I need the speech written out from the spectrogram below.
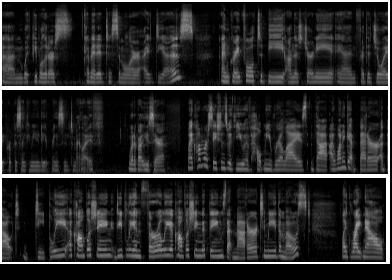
um, with people that are s- committed to similar ideas. I'm grateful to be on this journey and for the joy, purpose, and community it brings into my life. What about you, Sara? My conversations with you have helped me realize that I want to get better about deeply accomplishing, deeply and thoroughly accomplishing the things that matter to me the most. Like right now,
